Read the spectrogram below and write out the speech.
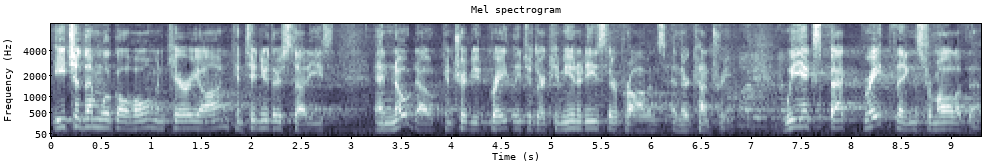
Each of them will go home and carry on, continue their studies, and no doubt contribute greatly to their communities, their province, and their country. We expect great things from all of them.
